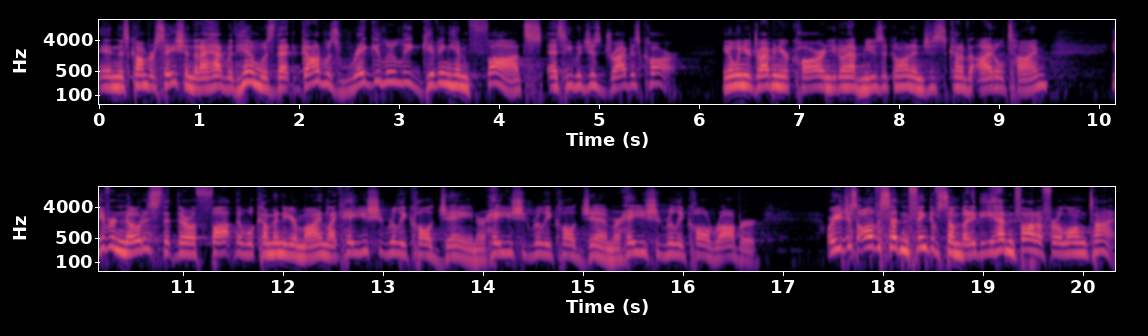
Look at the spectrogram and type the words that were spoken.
in this conversation that I had with him was that God was regularly giving him thoughts as he would just drive his car. You know, when you're driving your car and you don't have music on and just kind of idle time, you ever notice that there are thought that will come into your mind like, hey, you should really call Jane, or hey, you should really call Jim, or hey, you should really call Robert? Or you just all of a sudden think of somebody that you haven't thought of for a long time.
